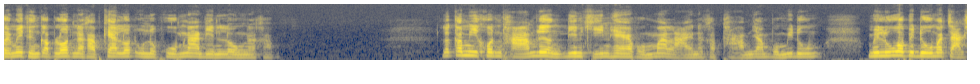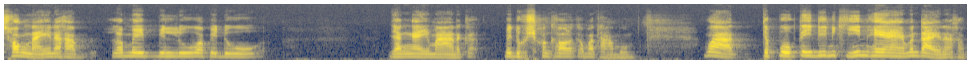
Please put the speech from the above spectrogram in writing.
ยไม่ถึงกับลดนะครับ แค่ลดอุณหภูมิหน้าดินลงนะครับ แล้วก็มีคนถามเรื่องดินขีนแฮผมมาหลายนะครับ ถามย้ำผมไม่ดูไม่รู้ว่าไปดูมาจากช่องไหนนะครับ แล้วไม่ไม่รู้ว่าไปดูยังไงมาแล้วก็ ไปดูช่องเขาแล้วก็มาถามผม ว่าจะปลูกตีดินขีนแฮให้มันได้นะครับ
